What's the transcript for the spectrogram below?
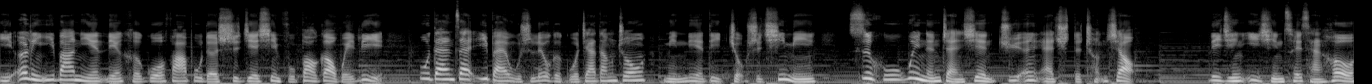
以二零一八年联合国发布的世界幸福报告为例，不丹在一百五十六个国家当中名列第九十七名，似乎未能展现 GNH 的成效。历经疫情摧残后，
